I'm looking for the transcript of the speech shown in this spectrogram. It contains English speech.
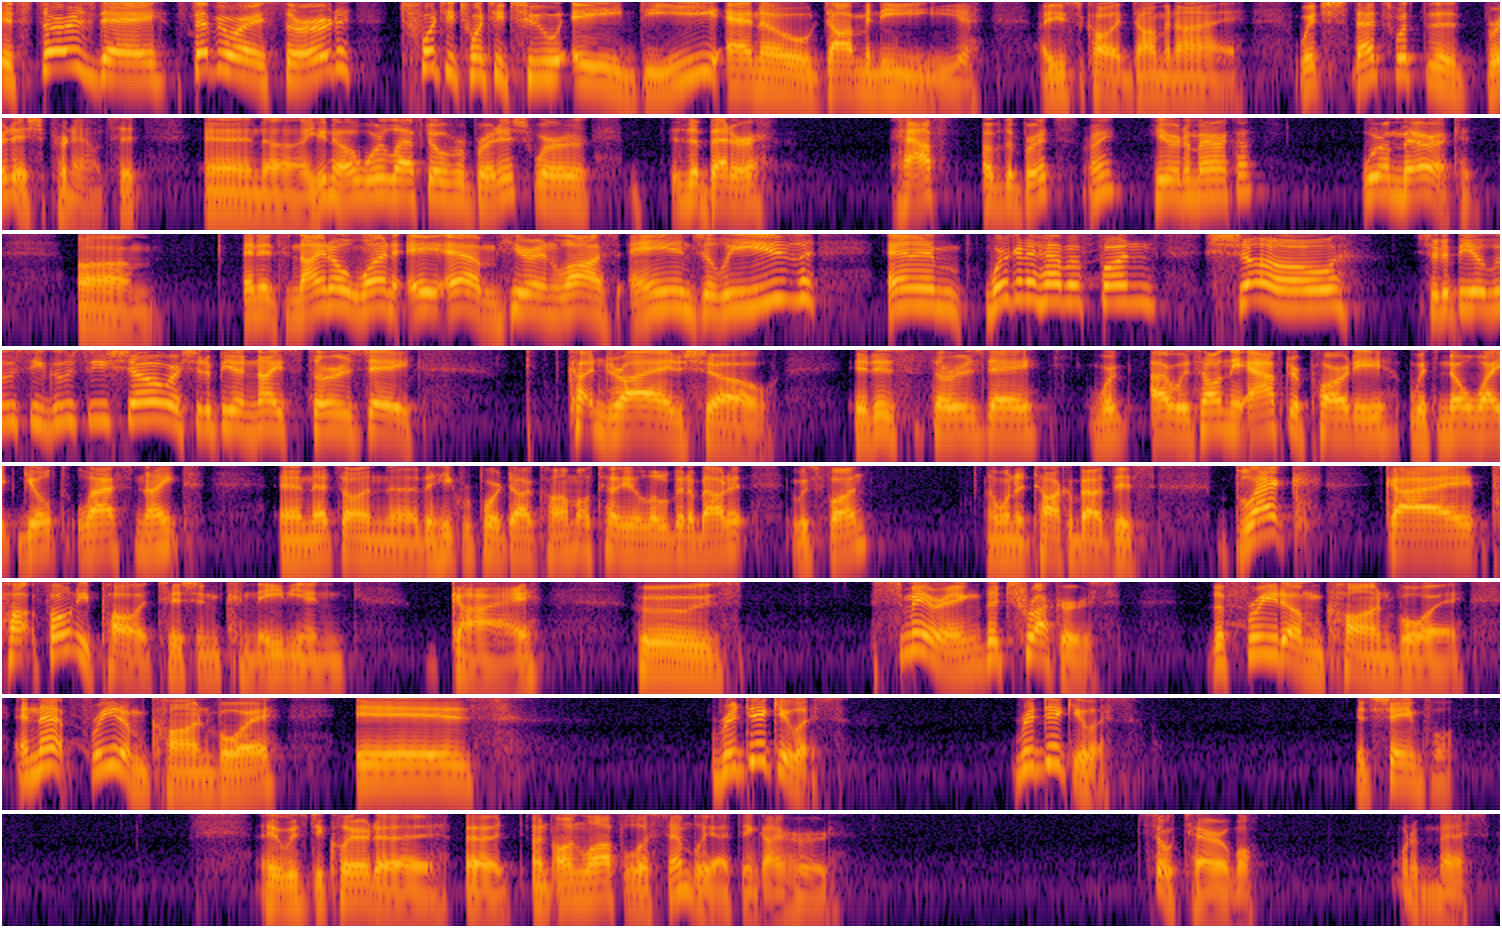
It's Thursday, February 3rd, 2022 AD, Anno Domini. I used to call it Domini, which that's what the British pronounce it. And, uh, you know, we're leftover British. We're the better half of the Brits, right? Here in America. We're American. Um, and it's 9:01 a.m. here in Los Angeles, and we're gonna have a fun show. Should it be a loosey goosey show or should it be a nice Thursday cut and dried show? It is Thursday. We're, I was on the after party with No White Guilt last night, and that's on uh. I'll tell you a little bit about it. It was fun. I want to talk about this black guy, po- phony politician, Canadian guy, who's smearing the truckers the Freedom Convoy. And that Freedom Convoy is ridiculous. Ridiculous. It's shameful. It was declared a, a, an unlawful assembly, I think I heard. So terrible. What a mess.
